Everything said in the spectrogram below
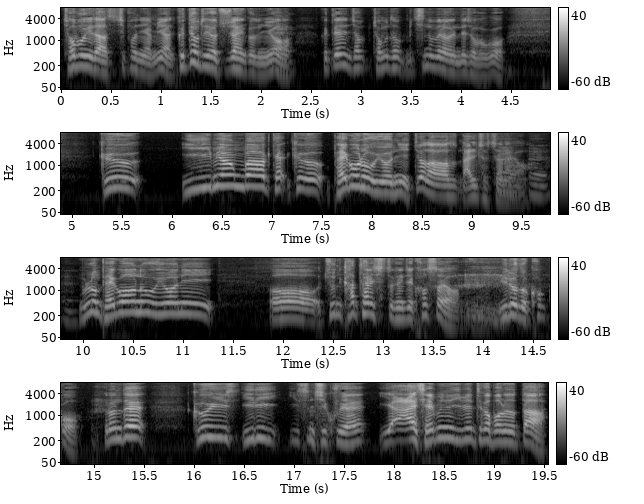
저분이다 싶었냐면, 그때부터 제가 주장했거든요. 그때는 저, 저부터 미친놈이라고 했는데 저보고, 그, 이명박, 대- 그, 백원우 의원이 뛰어나와서 난리 쳤잖아요. 물론 백원우 의원이, 어, 준 카타르시스도 굉장히 컸어요. 위로도 컸고. 그런데 그 이- 일이 있은 직후에, 야, 재밌는 이벤트가 벌어졌다.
